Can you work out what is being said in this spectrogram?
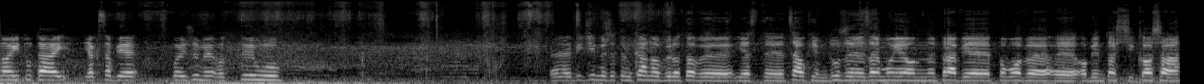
No i tutaj jak sobie spojrzymy od tyłu, E, Widzimy, że ten kanał wylotowy jest e, całkiem duży, zajmuje on prawie połowę e, objętości kosza.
